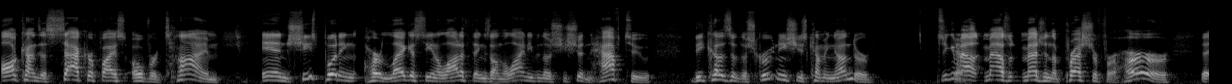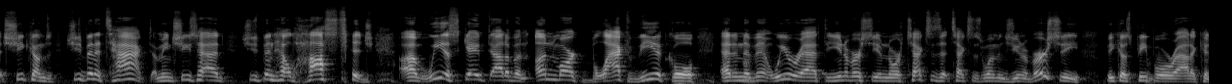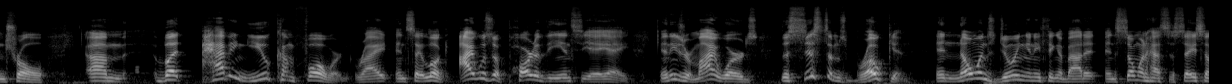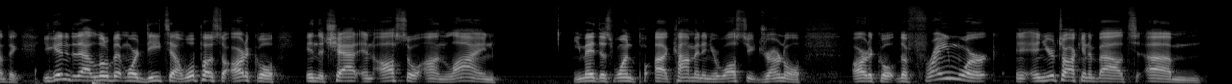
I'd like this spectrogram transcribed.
all kinds of sacrifice over time. And she's putting her legacy and a lot of things on the line, even though she shouldn't have to, because of the scrutiny she's coming under so you can yeah. imagine the pressure for her that she comes. She's been attacked. I mean, she's had she's been held hostage. Um, we escaped out of an unmarked black vehicle at an hmm. event we were at the University of North Texas at Texas Women's University because people were out of control. Um, but having you come forward, right, and say, "Look, I was a part of the NCAA, and these are my words. The system's broken." And no one's doing anything about it, and someone has to say something. You get into that a little bit more detail. We'll post an article in the chat and also online. You made this one uh, comment in your Wall Street Journal article. The framework, and you're talking about um,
